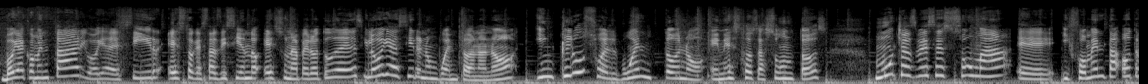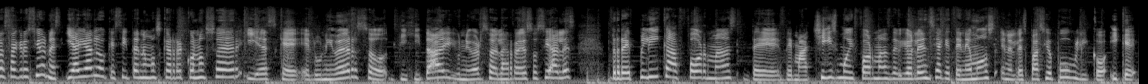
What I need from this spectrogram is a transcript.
voy a comentar y voy a decir esto que estás diciendo es una pelotudez y lo voy a decir en un buen tono, ¿no? Incluso el buen tono en estos asuntos muchas veces suma eh, y fomenta otras agresiones. Y hay algo que sí tenemos que reconocer y es que el universo digital y universo de las redes sociales replica formas de, de machismo y formas de violencia que tenemos en el espacio público y que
